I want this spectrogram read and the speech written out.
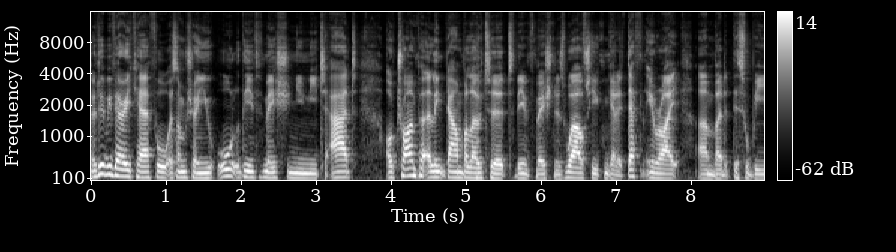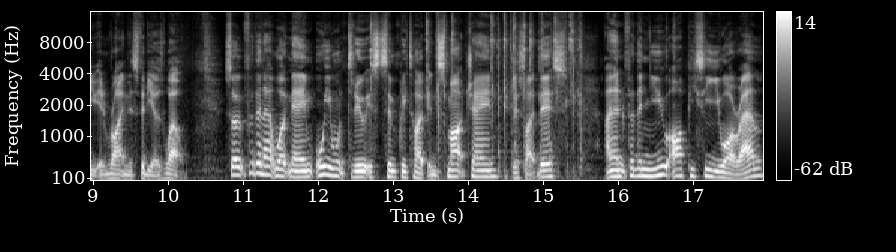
Now do be very careful as I'm showing you all of the information you need to add. I'll try and put a link down below to, to the information as well so you can get it definitely right um, but this will be right in this video as well. So for the network name all you want to do is simply type in smart chain just like this and then for the new RPC URL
